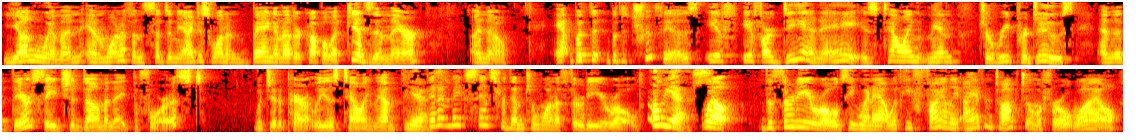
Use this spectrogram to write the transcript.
young women. And one of them said to me, I just want to bang another couple of kids in there. I know. But the, but the truth is, if if our DNA is telling men to reproduce and that their seed should dominate the forest, which it apparently is telling them, Yes. then it makes sense for them to want a thirty year old. Oh yes. Well, the 30 year olds he went out with, he finally, I hadn't talked to him for a while,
